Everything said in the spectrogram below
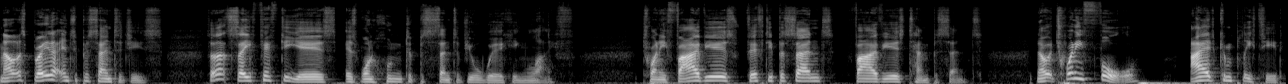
Now let's break that into percentages. So let's say 50 years is 100% of your working life. 25 years, 50%, 5 years, 10%. Now at 24, I had completed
